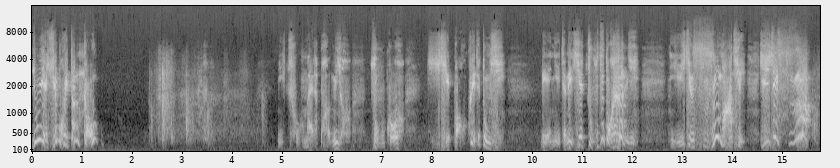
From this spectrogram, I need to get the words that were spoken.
永远学不会当狗。你出卖了朋友、祖国，一切宝贵的东西，连你的那些主子都恨你。你已经死了，马蒂，已经死了。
